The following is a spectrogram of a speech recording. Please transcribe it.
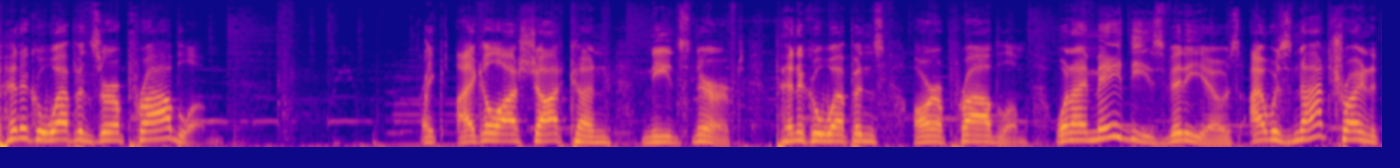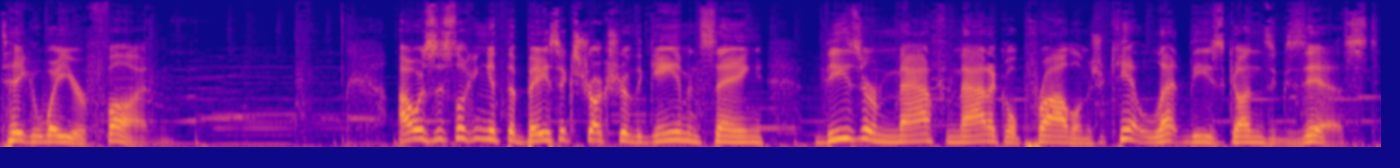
pinnacle weapons are a problem. Like Ikelos shotgun needs nerfed. Pinnacle weapons are a problem. When I made these videos, I was not trying to take away your fun. I was just looking at the basic structure of the game and saying these are mathematical problems. You can't let these guns exist.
